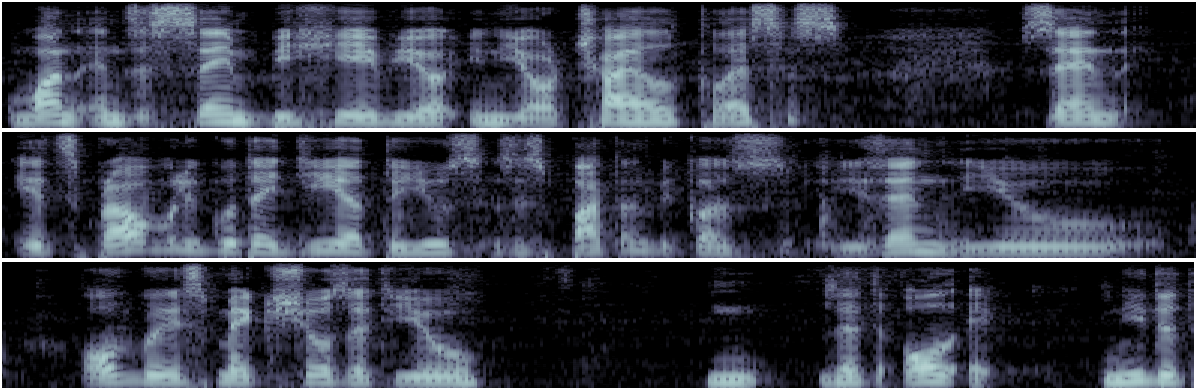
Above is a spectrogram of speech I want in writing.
one and the same behavior in your child classes then it's probably good idea to use this pattern because then you always make sure that you that all eh, needed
